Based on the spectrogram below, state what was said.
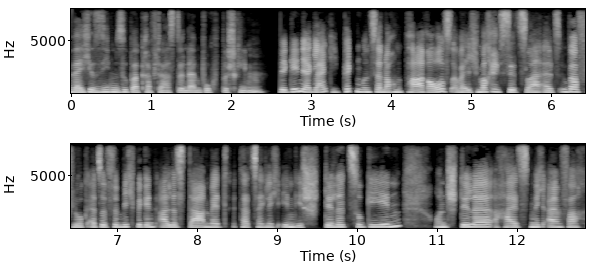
Welche sieben Superkräfte hast du in deinem Buch beschrieben? Wir gehen ja gleich, picken uns ja noch ein paar raus, aber ich mache es jetzt mal als Überflug. Also für mich beginnt alles damit, tatsächlich in die Stille zu gehen. Und Stille heißt nicht einfach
